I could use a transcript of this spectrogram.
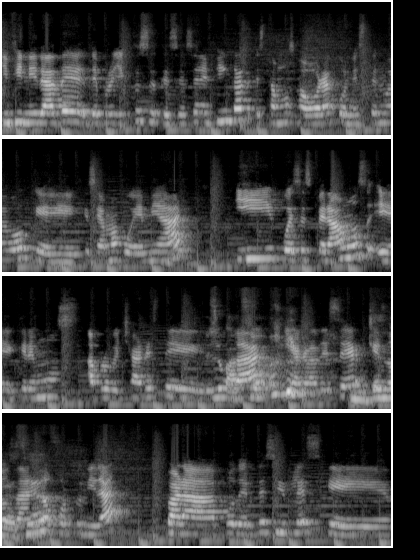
infinidad de, de, proyectos que se hacen en fincas. Estamos ahora con este nuevo que, que se llama Bohemia Art y pues esperamos, eh, queremos aprovechar este Espacio. lugar y agradecer que nos dan la oportunidad para poder decirles que,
